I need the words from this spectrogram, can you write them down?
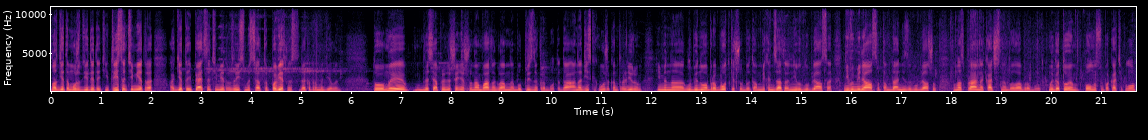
у нас где-то может где-то идти 3 сантиметра, а где-то и 5 сантиметров, в зависимости от поверхности, да, которую мы делаем то мы для себя приняли решение, что нам важно, главное, был признак работы. Да? А на дисках мы уже контролируем именно глубину обработки, чтобы там механизатор не выглублялся, не вымилялся, там, да, не заглублялся, чтобы у нас правильно, качественно была обработка. Мы готовим полностью пока тепло,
